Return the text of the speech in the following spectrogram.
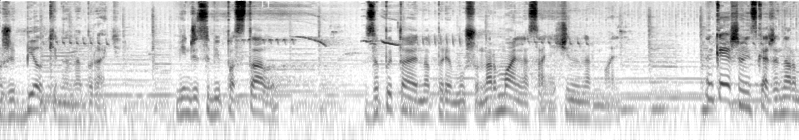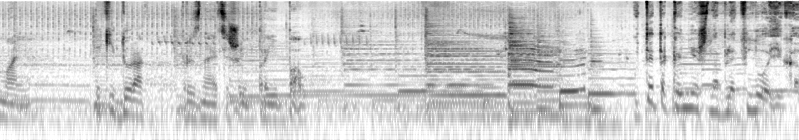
може Белкіна набрати? Він же собі поставив. Запитаю напряму, що нормально, Саня, чи не нормально. Ну, звісно, він скаже нормально. Який дурак признається, що він проїбав. Вот это, конечно, блядь, логика.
